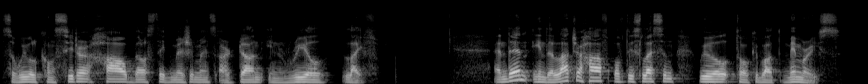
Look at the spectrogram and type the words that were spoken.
So we will consider how Bell state measurements are done in real life. And then in the latter half of this lesson, we will talk about memories.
